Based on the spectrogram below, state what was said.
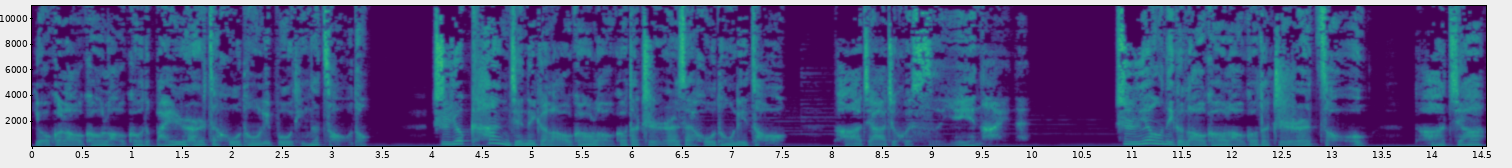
有个老高老高的白人，在胡同里不停的走动。只要看见那个老高老高的纸儿在胡同里走，他家就会死爷爷奶奶。只要那个老高老高的纸人走，他家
